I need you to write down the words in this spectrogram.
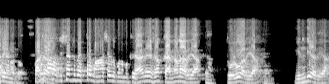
അറിയണമല്ലോ. എത്ര ഭാഷകൾ ഇപ്പൊ നമുക്ക് ഞാൻ കന്നഡ അറിയാം തുളു അറിയാം ഹിന്ദി അറിയാം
